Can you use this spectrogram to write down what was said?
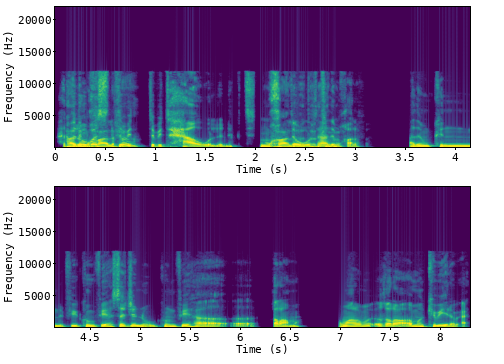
حتى لو بس؟ تبي تبي تحاول إنك مخالفة تدور هذه. مخالفة. هذه ممكن في يكون فيها سجن ويكون فيها آه، غرامة غرامة كبيرة بعد.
